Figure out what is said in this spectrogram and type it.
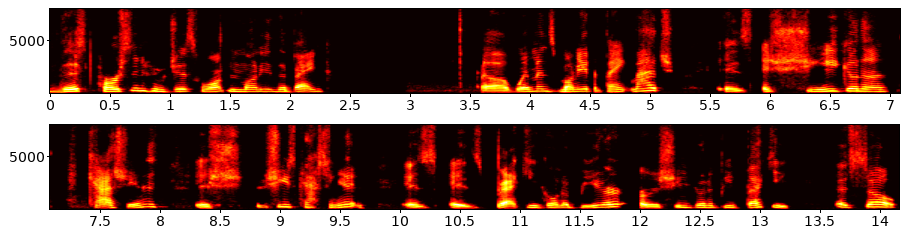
this person who just won the money in the bank uh women's money at the bank match is is she gonna cash in? Is she, she's cashing in. Is is becky gonna beat her or is she gonna beat becky? And so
